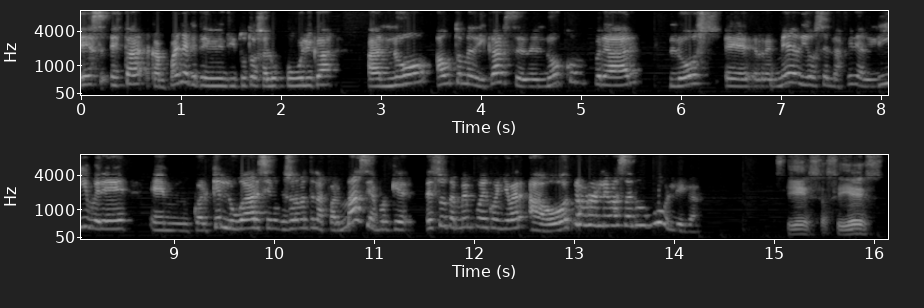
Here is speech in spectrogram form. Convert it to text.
es esta campaña que tiene el Instituto de Salud Pública a no automedicarse, de no comprar los eh, remedios en la feria libre, en cualquier lugar, sino que solamente en la farmacia, porque eso también puede conllevar a otros problemas de salud pública. Así es, así es.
